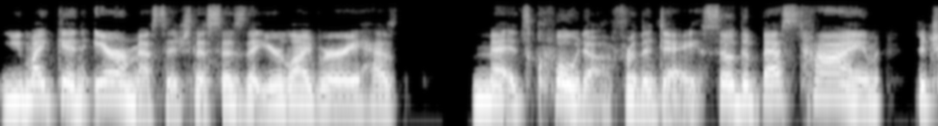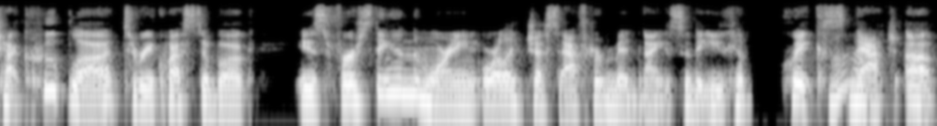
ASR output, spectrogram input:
you might get an error message that says that your library has met its quota for the day. So the best time to check Hoopla to request a book is first thing in the morning or like just after midnight so that you can quick mm. snatch up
